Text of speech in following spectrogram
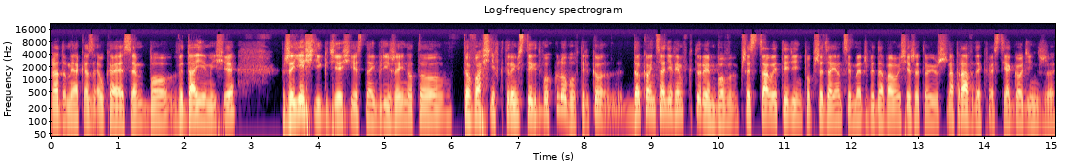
Radomiaka z ŁKS-em, bo wydaje mi się, że jeśli gdzieś jest najbliżej, no to, to właśnie w którymś z tych dwóch klubów, tylko do końca nie wiem w którym, bo przez cały tydzień poprzedzający mecz wydawało się, że to już naprawdę kwestia godzin, że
